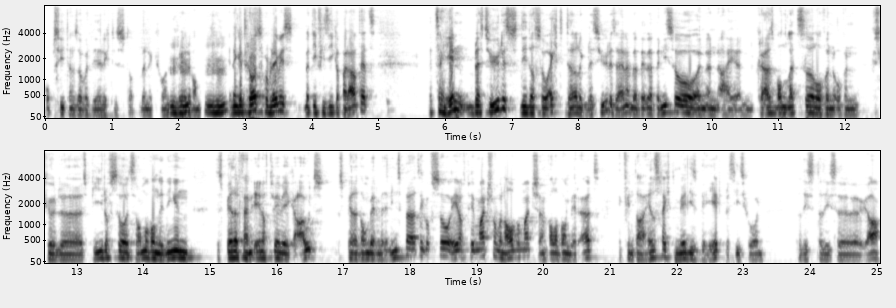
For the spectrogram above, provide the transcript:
opziet en zo verdedigt. Dus dat ben ik gewoon mhm, tevreden van. Mm -hmm. Ik denk het grootste probleem is met die fysieke paraatheid het zijn geen blessures die dat zo echt duidelijk blessures zijn. We, we, hebben niet zo een, een, een kruisbandletsel of een, of een gescheurde spier of zo. Het zijn allemaal van die dingen. De spelers zijn één of twee weken oud, spelen dan weer met een inspuiting of zo, één of twee matchen of een halve match en vallen dan weer uit. Ik vind dat heel slecht medisch beheerd, precies gewoon. Dat is, dat is uh, ja,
